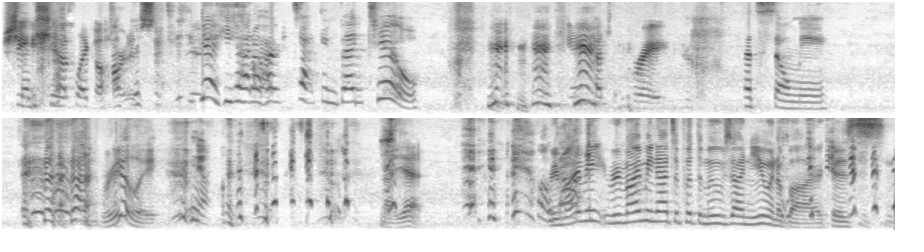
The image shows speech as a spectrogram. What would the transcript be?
she, that she has like a heart after she- Yeah, he had a heart attack in bed too. can't catch a break That's so me. really? No. Not yet. Oh, Remind me remind me not to put the moves on you in a bar cuz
